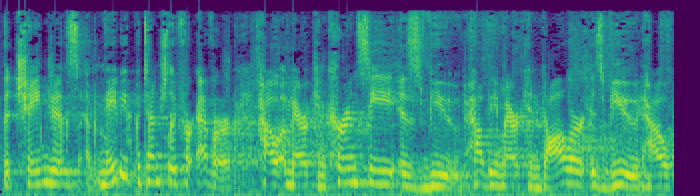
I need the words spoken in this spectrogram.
that changes, maybe potentially forever, how American currency is viewed, how the American dollar is viewed, how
